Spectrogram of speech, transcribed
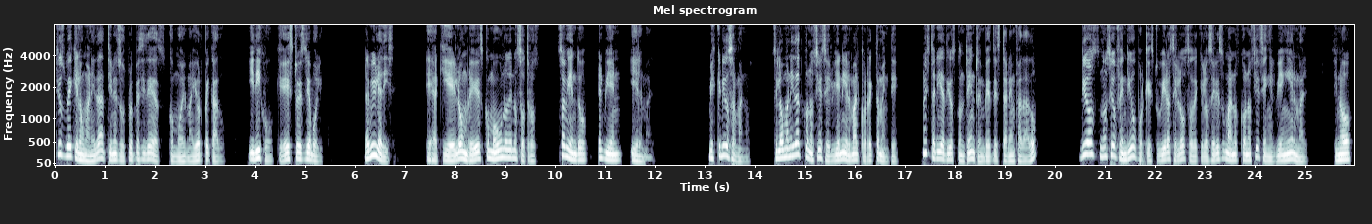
Dios ve que la humanidad tiene sus propias ideas como el mayor pecado y dijo que esto es diabólico. La Biblia dice, He aquí el hombre es como uno de nosotros, sabiendo el bien y el mal. Mis queridos hermanos, si la humanidad conociese el bien y el mal correctamente, ¿no estaría Dios contento en vez de estar enfadado? Dios no se ofendió porque estuviera celoso de que los seres humanos conociesen el bien y el mal, sino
